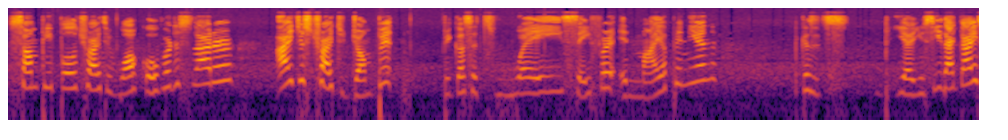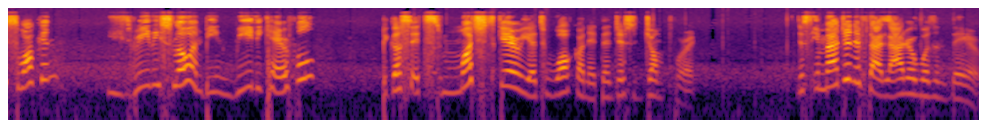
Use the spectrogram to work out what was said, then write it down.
some people try to walk over this ladder. I just try to jump it because it's way safer in my opinion. Because it's, yeah, you see that guy's walking? He's really slow and being really careful. Because it's much scarier to walk on it than just jump for it. Just imagine if that ladder wasn't there.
